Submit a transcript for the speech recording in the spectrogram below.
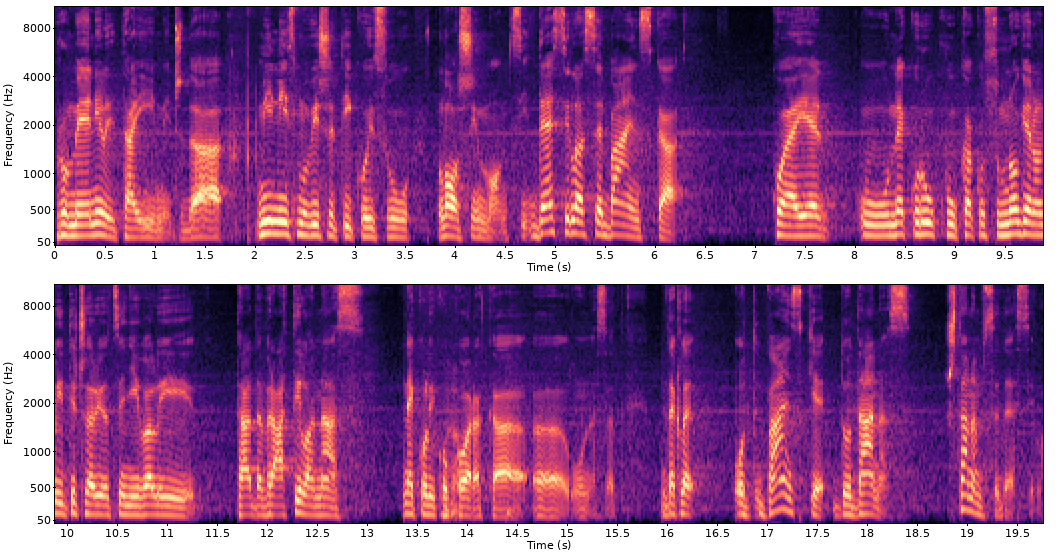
promenili taj imidž, da mi nismo više ti koji su loši momci. Desila se Banjska, koja je u neku ruku, kako su mnogi analitičari ocenjivali, tada vratila nas nekoliko da. koraka uh, unazad. Dakle, od Banjske do danas, šta nam se desilo?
